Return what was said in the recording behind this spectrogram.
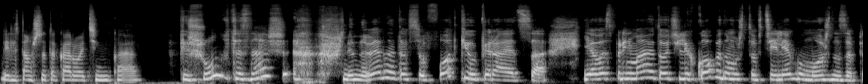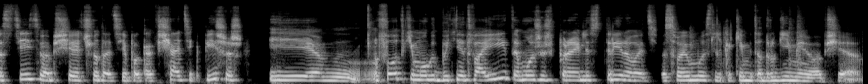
Или там что-то коротенькое? Пишу, ну ты знаешь, блин, наверное, это все в фотки упирается. Я воспринимаю это очень легко, потому что в телегу можно запустить вообще что-то типа как в чатик пишешь, и фотки могут быть не твои, ты можешь проиллюстрировать свою мысль какими-то другими вообще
